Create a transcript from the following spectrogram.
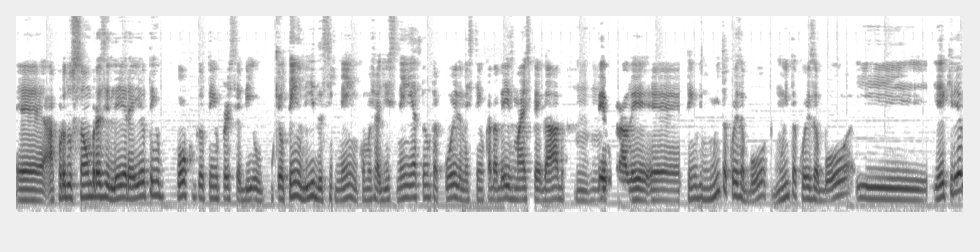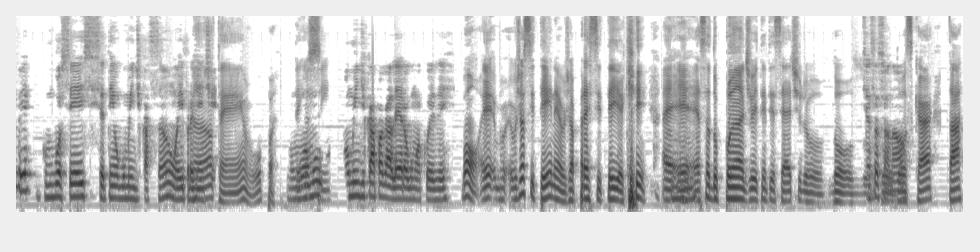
é, a produção brasileira aí eu tenho pouco que eu tenho percebido, o que eu tenho lido, assim, nem, como eu já disse, nem é tanta coisa, mas tenho cada vez mais pegado, uhum. pego pra ler. É, tenho muita coisa boa, muita coisa boa, e, e aí queria ver com vocês se você tem alguma indicação aí pra Não, gente. Tenho, opa. Vamos, tenho sim. Vamos indicar pra galera alguma coisa aí. Bom, é, eu já citei, né? Eu já pré-citei aqui é, é, uhum. é, essa do Pan de 87 do, do, Sensacional. do, do Oscar, tá?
